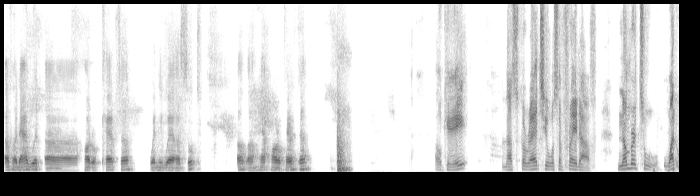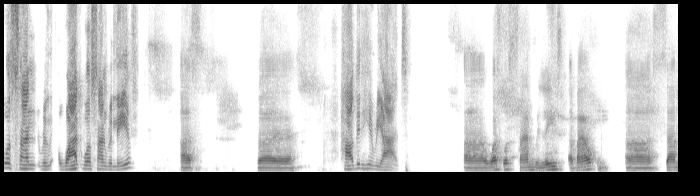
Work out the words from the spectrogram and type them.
of her dad with a horror character when he wear a suit of a horror character. Okay, that's correct. She was afraid of. Number two, what was San? Re- what was San relief? As uh, How did he react? uh, what was Sam released about? Uh, Sam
